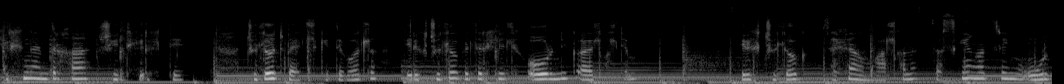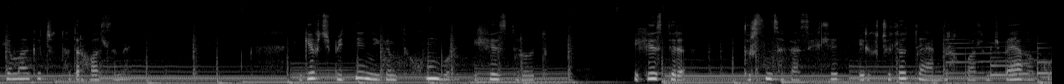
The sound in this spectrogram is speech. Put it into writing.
хэрхэн амьдрахаа шийдэх хэрэгтэй. Чөлөөт байдал гэдэг бол эргчлөөг илэрхийлэх өөр нэг ойлголт юм эрх чөлөөг сахин хамгаалах нь засгийн газрын үүрэг юма гэж тодорхойлсон байна. Гэвч бидний нийгэмд хүн бүр ихээс төрөөд ихээс тэр төрсэн цагаас эхлээд эрх чөлөөтэй амьдрах боломж байгаагүй.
